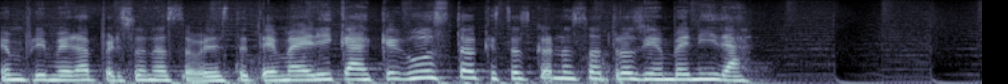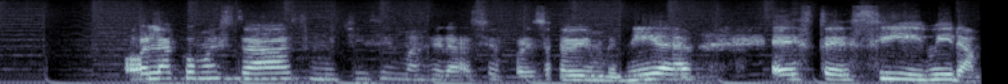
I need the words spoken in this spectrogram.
en primera persona sobre este tema. Erika, qué gusto que estés con nosotros, bienvenida. Hola, ¿cómo estás? Muchísimas gracias por esa bienvenida. Este, sí, mira,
